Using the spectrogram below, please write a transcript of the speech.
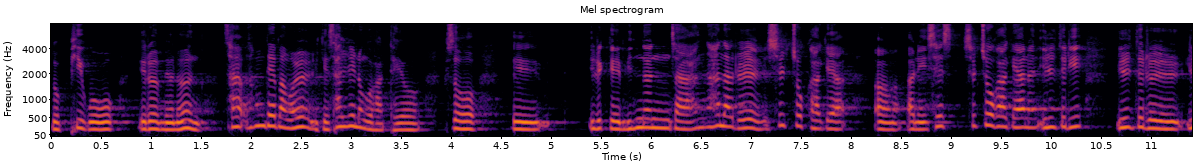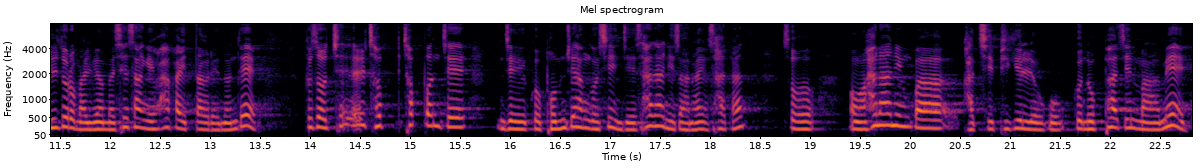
높이고 이러면은 사- 상대방을 이렇게 살리는 것 같아요. 그래서 이- 이렇게 믿는 자 한- 하나를 실족하게 어, 아니 세- 실족하게 하는 일들이 일들을 일도로 말미암아 세상에 화가 있다 그랬는데 그래서 제일 첫, 첫 번째 이제 그 범죄한 것이 이제 사단이잖아요. 사단. 그래서 어, 하나님과 같이 비기려고 그 높아진 마음에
